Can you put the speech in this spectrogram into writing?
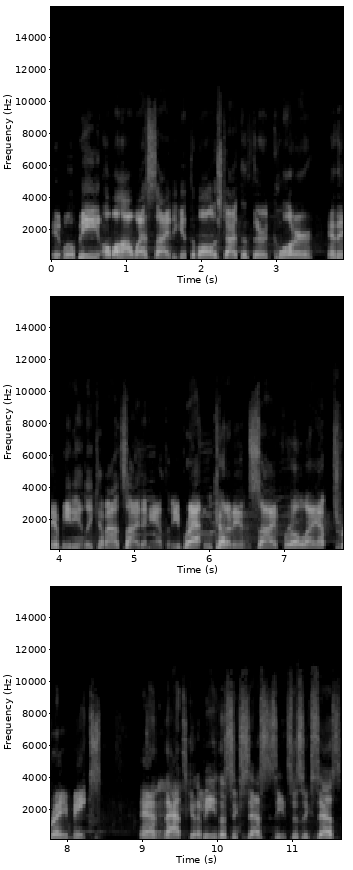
it will be Omaha West Side to get the ball to start the third quarter. And they immediately come outside to Anthony Bratton, cut it inside for a layup. Trey Meeks and that's going to be the success, seeds to success.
